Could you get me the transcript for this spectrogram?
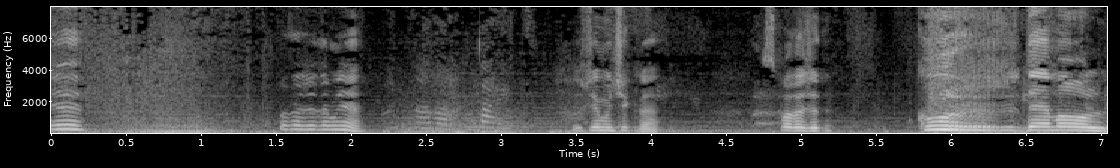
Nie! Spadać ode mnie! Już nie ucieknę! Spadać ode... Kurde mol!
